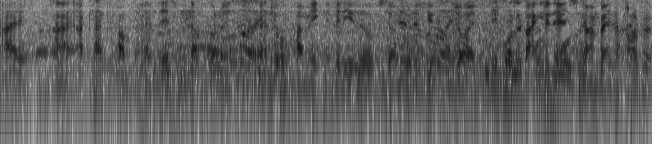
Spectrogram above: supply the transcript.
I, I, I can't comprehend this. I'm not going to spend the whole time making a video though, so I'm going to enjoy it. But this is Bangladesh down by the harbour.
